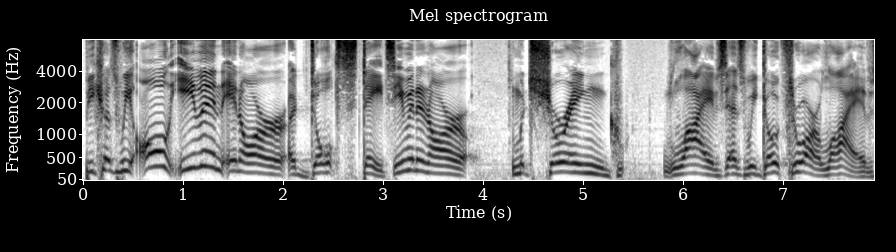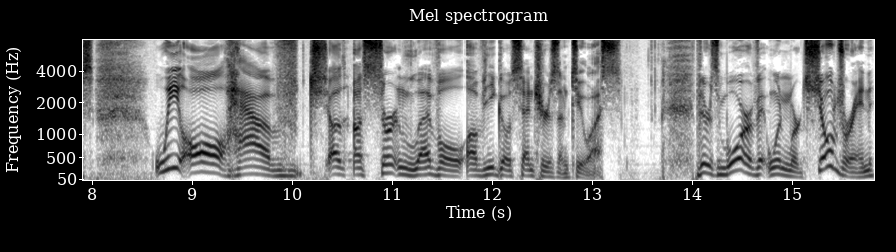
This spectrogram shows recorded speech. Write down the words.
Because we all, even in our adult states, even in our maturing lives as we go through our lives, we all have a, certain level of egocentrism to us. There's more of it when we're children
